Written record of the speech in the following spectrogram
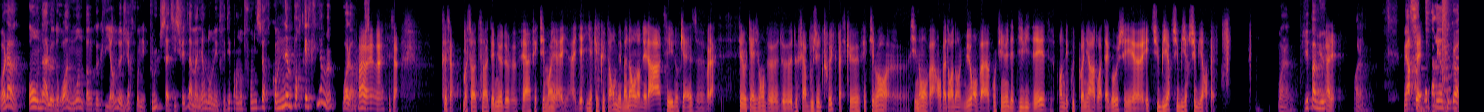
Voilà, on a le droit, nous, en tant que client, de dire qu'on n'est plus satisfait de la manière dont on est traité par notre fournisseur, comme n'importe quel client. Hein. Voilà. Ouais, ouais, c'est ça. C'est ça. ça, aurait été mieux de le faire effectivement il y, a, il, y a, quelques temps, mais maintenant on en est là, c'est une occasion. Euh, voilà, c'est l'occasion de, de, faire bouger le truc parce que effectivement, euh, sinon on va, on va droit dans le mur, on va continuer d'être divisé, de se prendre des coups de poignard à droite à gauche et, euh, et de subir, subir, subir en fait. Voilà, j'ai pas mieux. Allez. Voilà. Merci, Paris en tout cas.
